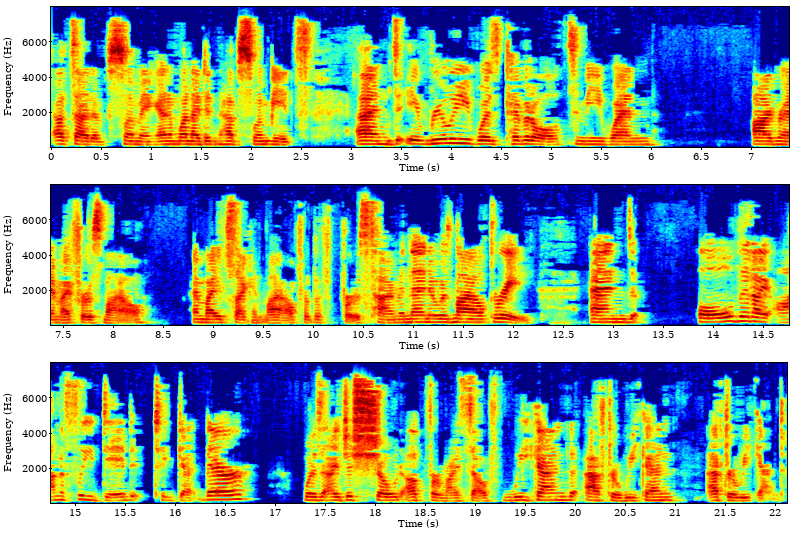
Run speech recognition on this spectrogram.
outside of swimming and when I didn't have swim meets. And it really was pivotal to me when I ran my first mile and my second mile for the first time. And then it was mile three. And all that I honestly did to get there was I just showed up for myself weekend after weekend after weekend.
